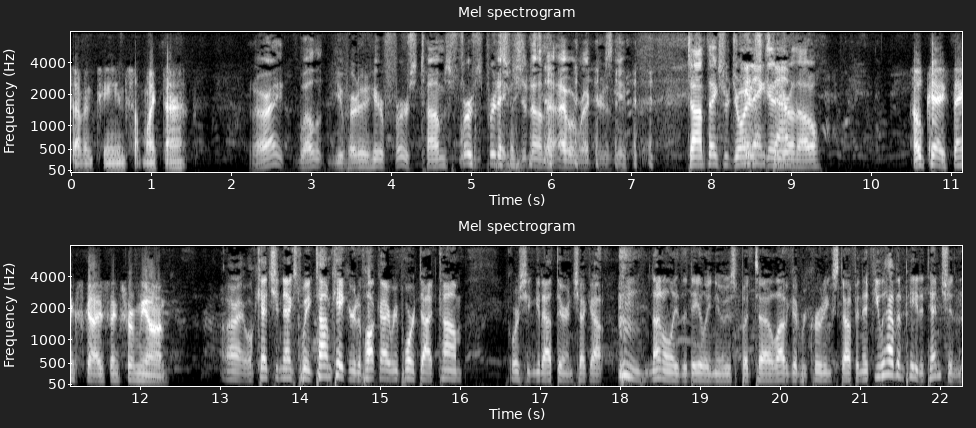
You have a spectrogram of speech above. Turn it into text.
17, something like that. All right. Well, you've heard it here first. Tom's first prediction on the Iowa Rutgers game. Tom, thanks for joining Hey, us thanks, again here on the huddle. Okay, thanks guys. Thanks for having me on. All right, we'll catch you next week. Tom Kakert of HawkeyeReport.com. Of course, you can get out there and check out not only the daily news, but uh, a lot of good recruiting stuff. And if you haven't paid attention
